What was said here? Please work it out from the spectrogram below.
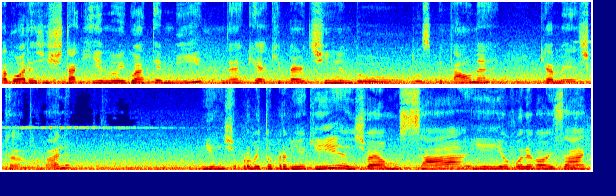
Agora a gente tá aqui no Iguatemi, né? Que é aqui pertinho do, do hospital, né? Que a médica trabalha. E a gente aproveitou para vir aqui, a gente vai almoçar e eu vou levar o Isaac,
